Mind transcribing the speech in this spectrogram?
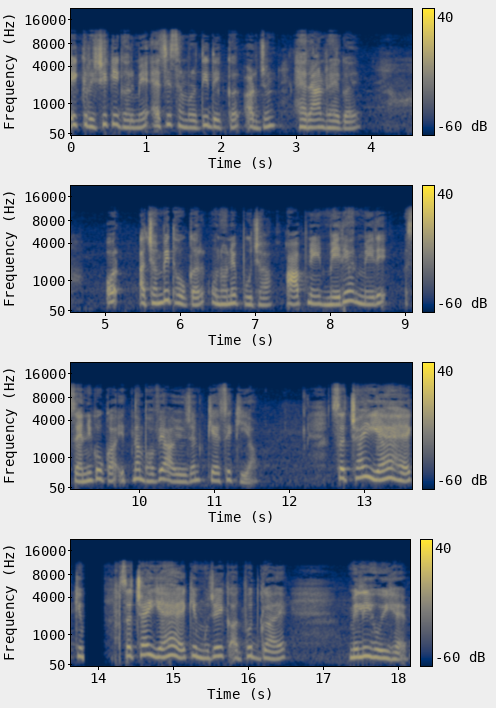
एक ऋषि के घर में ऐसी समृद्धि देखकर अर्जुन हैरान रह गए और अचंभित होकर उन्होंने पूछा, आपने मेरे और मेरे सैनिकों का इतना भव्य आयोजन कैसे किया? सच्चाई यह है कि, सच्चाई यह है कि मुझे एक अद्भुत गाय मिली हुई है।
